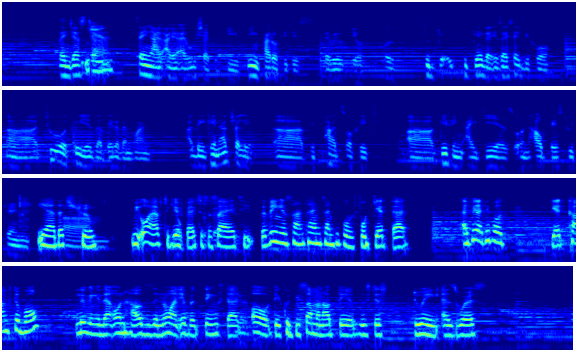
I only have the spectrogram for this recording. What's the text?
than just uh, saying I, I I wish I could give. Being part of it is the real deal. Because to get together, as I said before, uh, two or three years are better than one. Uh, they can actually uh, be parts of it, uh, giving ideas on how best we can. Yeah, that's true. um, We all have to give back to society. society. The thing is, time, time, time, people forget that. I feel like people get comfortable living in their own houses, and no one ever thinks that Yeah. oh, there could be someone out there who's just doing as worse,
